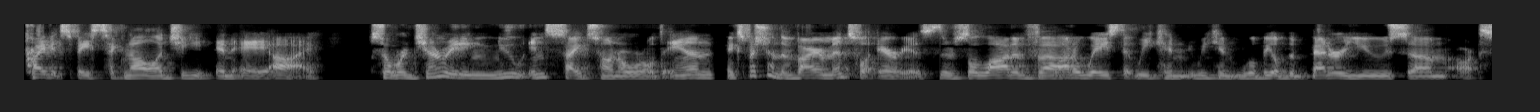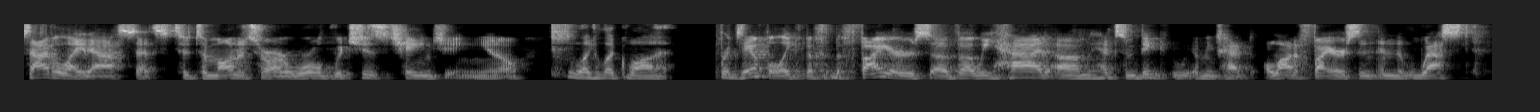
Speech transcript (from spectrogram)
private space technology and AI. So we're generating new insights on our world, and especially in the environmental areas, there's a lot of uh, a lot of ways that we can we can we'll be able to better use um, our satellite assets to to monitor our world, which is changing. You know, like like what? For example, like the the fires of uh, we had um, we had some big. I mean, we've had a lot of fires in, in the west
